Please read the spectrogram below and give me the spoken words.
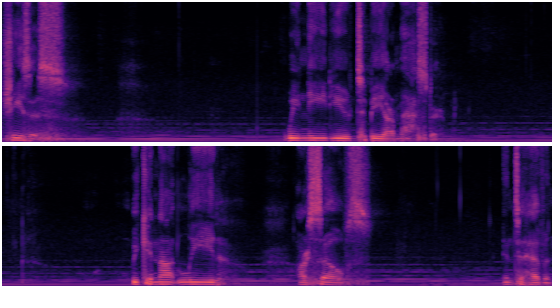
Jesus, we need you to be our master. We cannot lead ourselves into heaven.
